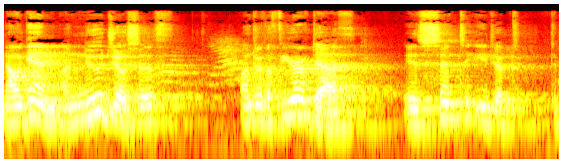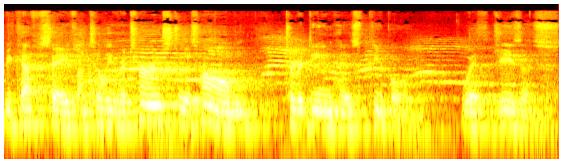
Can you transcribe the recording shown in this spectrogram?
Now, again, a new Joseph, under the fear of death, is sent to Egypt to be kept safe until he returns to his home to redeem his people with Jesus.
